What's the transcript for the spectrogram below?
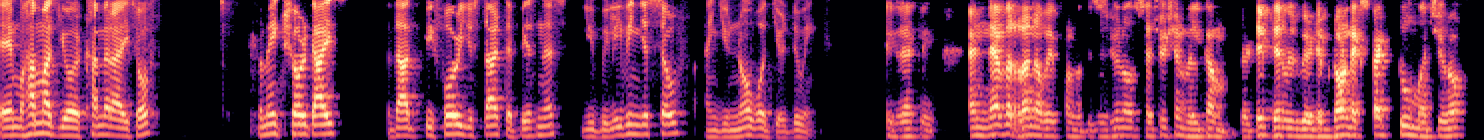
uh, Muhammad, your camera is off. So make sure, guys, that before you start a business, you believe in yourself and you know what you're doing. Exactly. And never run away from the business. You know, situation will come. The dip, there will be a dip. Don't expect too much, you know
